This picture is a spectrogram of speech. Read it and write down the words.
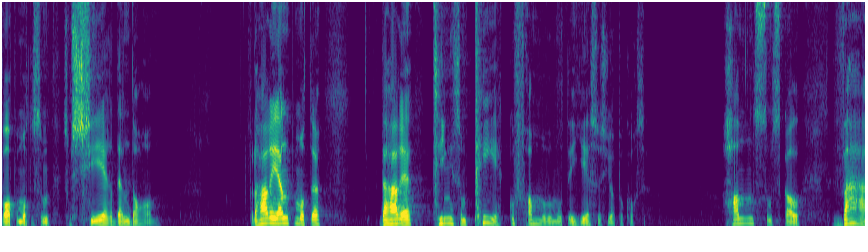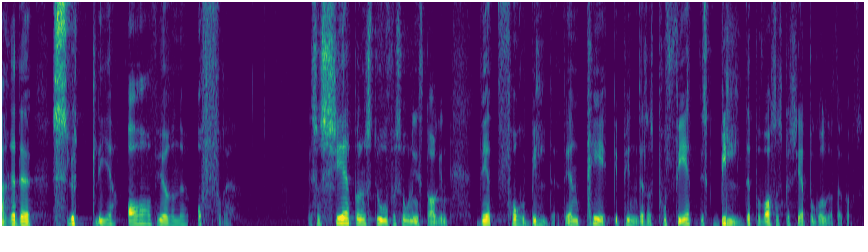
hva på en måte som, som, skjer den dagen. For det her er igjen på en måte, det her er ting som peker framover mot det Jesus gjør på korset. Han som skal være det sluttlige, avgjørende offeret. Det som skjer på den store forsoningsdagen, det er et forbilde. Det er en pekepinn, det er et profetisk bilde på hva som skal skje på Golgata kors.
